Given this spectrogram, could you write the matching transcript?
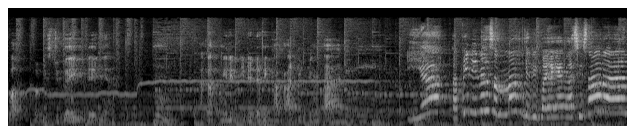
Wah, bagus juga ya idenya. Hmm, agak mirip ide dari Kak Adit yang tadi nih. Iya, tapi Dina senang jadi banyak yang ngasih saran.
